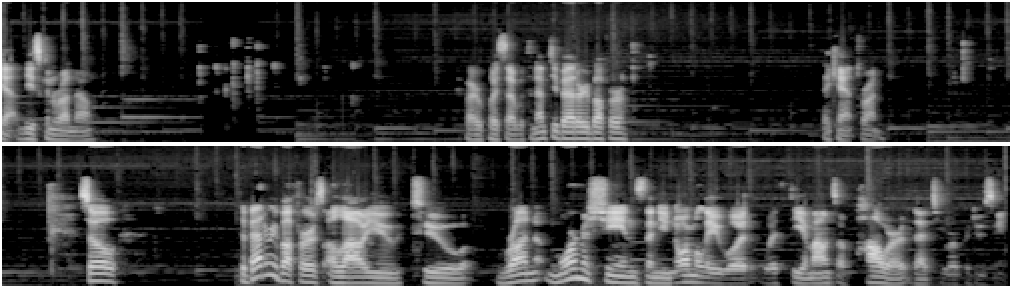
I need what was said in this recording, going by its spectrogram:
Yeah, these can run now. If I replace that with an empty battery buffer, they can't run. So the battery buffers allow you to run more machines than you normally would with the amount of power that you are producing.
